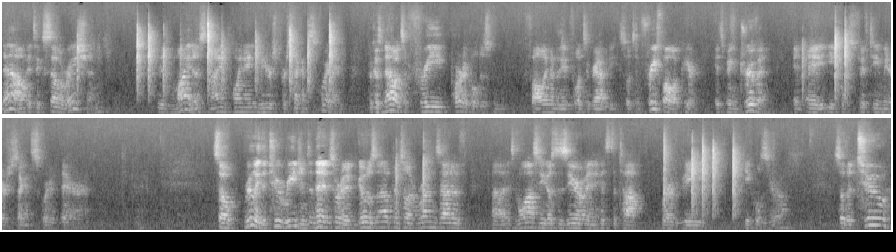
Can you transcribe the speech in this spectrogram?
Now its acceleration is minus 9.8 meters per second squared, because now it's a free particle just falling under the influence of gravity. So it's in free fall up here. It's being driven in A equals 15 meters per second squared there. So really the two regions, and then it sort of goes up until it runs out of, uh, its velocity goes to zero and it hits the top where V equals zero. So the two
